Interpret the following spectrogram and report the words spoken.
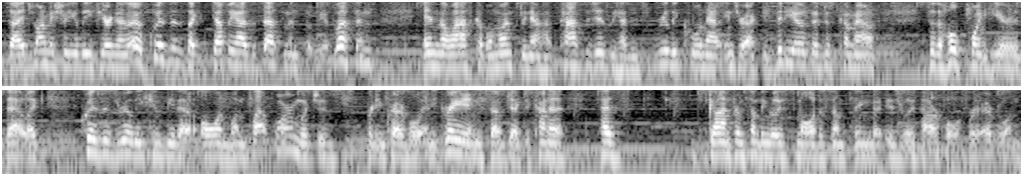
So I just want to make sure you leave here and know, oh, Quizizz like definitely has assessments, but we have lessons. In the last couple months, we now have passages. We have these really cool now interactive videos that just come out. So the whole point here is that like Quizizz really can be that all-in-one platform, which is pretty incredible. Any grade, any subject, it kind of has gone from something really small to something that is really powerful for everyone.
